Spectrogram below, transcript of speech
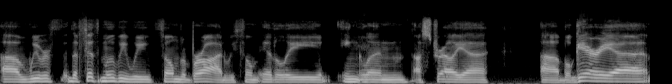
Uh, we were the fifth movie we filmed abroad we filmed italy england australia uh, bulgaria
